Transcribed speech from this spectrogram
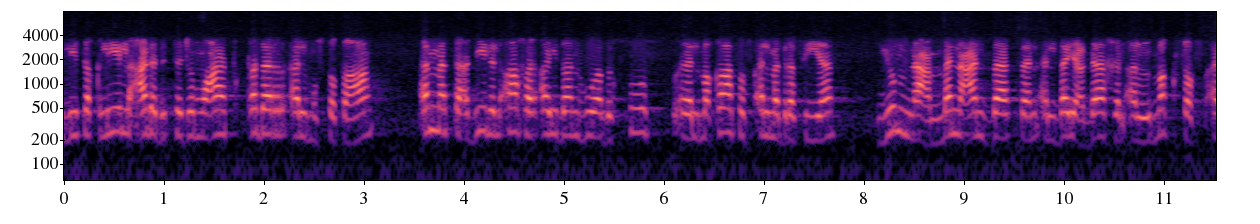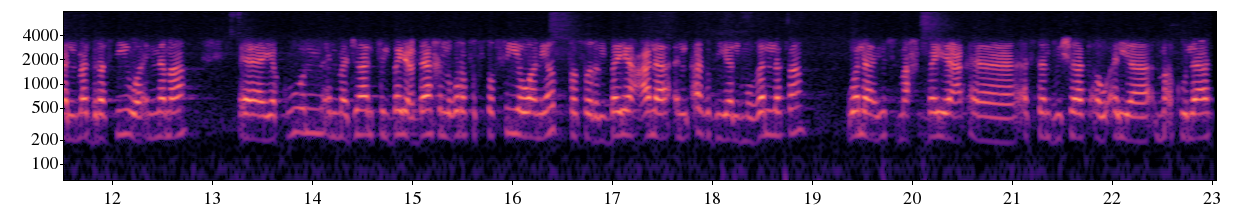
لتقليل عدد التجمعات قدر المستطاع. أما التعديل الآخر أيضا هو بخصوص المقاصف المدرسية. يمنع منعا باتا البيع داخل المقصف المدرسي وإنما آه، يكون المجال في البيع داخل الغرف الصفية وأن يقتصر البيع على الأغذية المغلفة ولا يسمح بيع آه، السندويشات أو أي مأكولات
